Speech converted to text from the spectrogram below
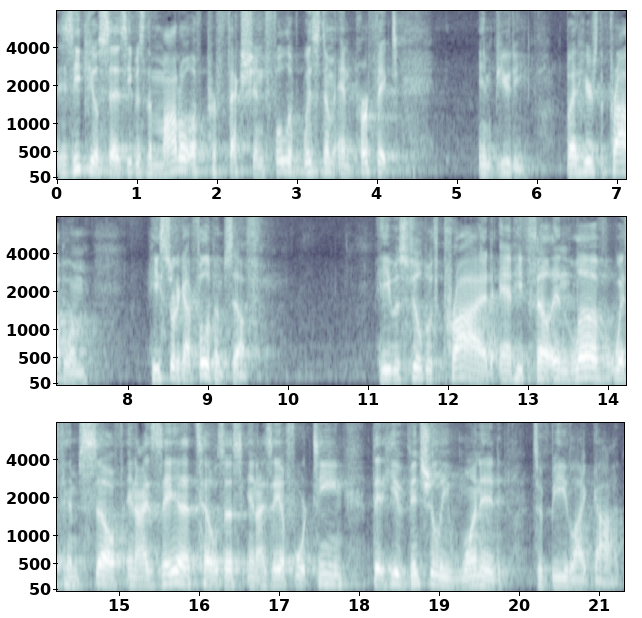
Ezekiel says he was the model of perfection, full of wisdom and perfect in beauty. But here's the problem he sort of got full of himself. He was filled with pride and he fell in love with himself. And Isaiah tells us in Isaiah 14 that he eventually wanted to be like God.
